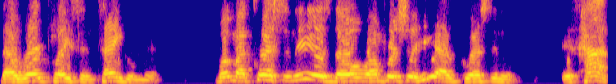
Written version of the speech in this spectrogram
that workplace entanglement. But my question is, though, I'm pretty sure he has a question: is how?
